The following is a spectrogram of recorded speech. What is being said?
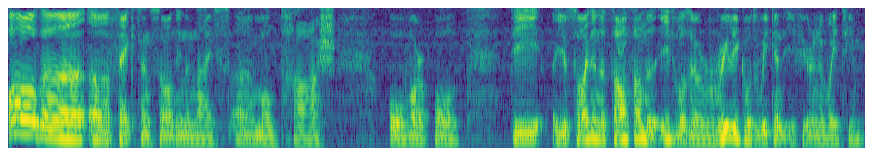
all the uh, facts and so on in a nice uh, montage overall. The you saw it in the thumbnail. It was a really good weekend if you're an away team.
